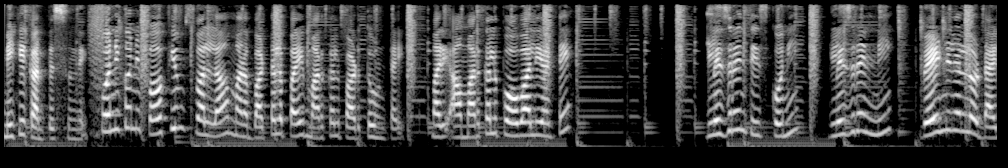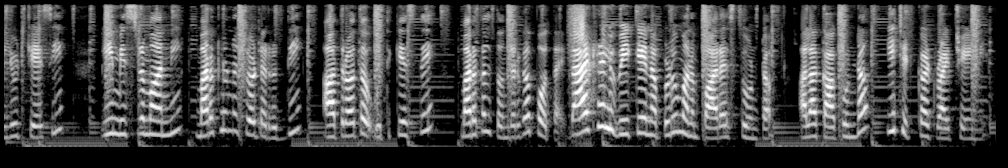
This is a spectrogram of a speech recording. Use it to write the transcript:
మీకే కనిపిస్తుంది. కొన్ని కొన్ని పర్ఫ్యూమ్స్ వల్ల మన బట్టలపై మరకలు పడుతూ ఉంటాయి. మరి ఆ మరకలు పోవాలి అంటే గ్లిజరిన్ తీసుకొని గ్లిజరిన్ని వేడి నీళ్ళల్లో డైల్యూట్ చేసి ఈ మిశ్రమాన్ని మరకలున్న చోట రుద్ది ఆ తర్వాత ఉతికేస్తే మరకలు తొందరగా పోతాయి. బ్యాటరీలు వీక్ అయినప్పుడు మనం పారేస్తూ ఉంటాం. అలా కాకుండా ఈ చిట్కా ట్రై చేయండి.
